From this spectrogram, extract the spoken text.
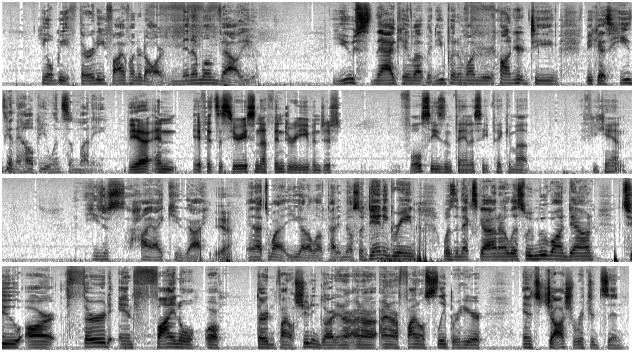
He'll be thirty five hundred dollars minimum value. You snag him up and you put him on your on your team because he's gonna help you win some money. Yeah, and if it's a serious enough injury, even just full season fantasy, pick him up if you can. He's just high IQ guy. Yeah. and that's why you gotta love Patty Mills. So Danny Green was the next guy on our list. We move on down to our third and final, or third and final shooting guard, and our and our, and our final sleeper here, and it's Josh Richardson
